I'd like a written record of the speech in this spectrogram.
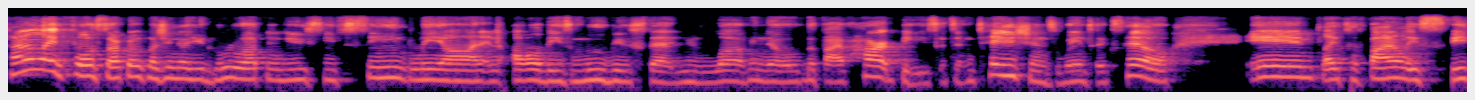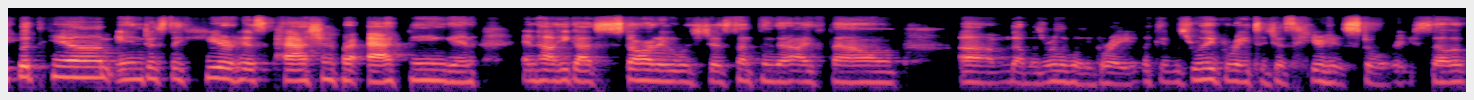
kind of like full circle because you know you grew up and you you've seen Leon and all of these movies that you love. You know, The Five Heartbeats, The Temptations, Waiting to Exhale, and like to finally speak with him and just to hear his passion for acting and and how he got started was just something that I found um, that was really really great. Like it was really great to just hear his story. So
